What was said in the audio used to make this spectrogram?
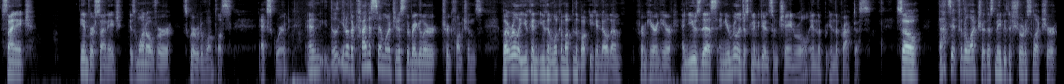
sine h, inverse sine h, is 1 over square root of 1 plus x squared. And those, you know, they're kind of similar to just the regular trig functions. But really, you can you can look them up in the book. You can know them from here and here, and use this. And you're really just going to be doing some chain rule in the in the practice. So that's it for the lecture. This may be the shortest lecture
